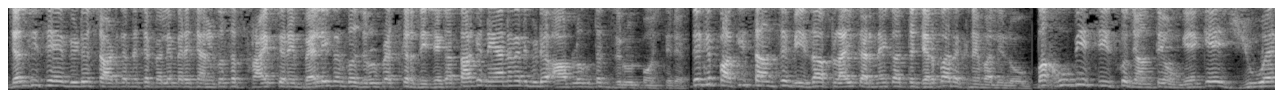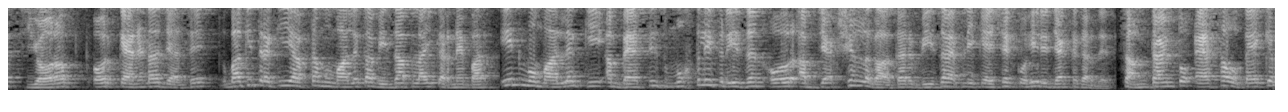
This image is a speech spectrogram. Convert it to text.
जल्दी से वीडियो स्टार्ट करने से पहले मेरे चैनल को सब्सक्राइब करें बेल आइकन को ज़रूर प्रेस कर दीजिएगा ताकि नए आने वाली वीडियो आप लोगों तक ज़रूर पहुँचती रहे। देखिये पाकिस्तान से वीज़ा अप्लाई करने का तजर्बा रखने वाले लोग बखूबी इस चीज़ को जानते होंगे की यूएस यूरोप और कनाडा जैसे। बाकी तरक्की याफ्ता ममालिक का वीज़ा अप्लाई करने पर इन ममालिक की अम्बेसिस मुख्तलिफ़ रीजन और ऑब्जेक्शन लगाकर वीज़ा एप्लीकेशन को ही रिजेक्ट कर देते। समटाइम तो ऐसा होता है कि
